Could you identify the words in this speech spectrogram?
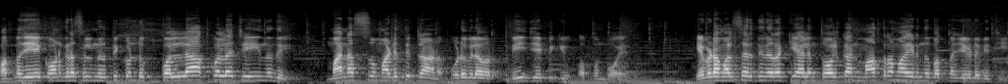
പത്മജയെ കോൺഗ്രസിൽ നിർത്തിക്കൊണ്ട് കൊല്ലാക്കൊല ചെയ്യുന്നതിൽ മനസ്സും അടുത്തിട്ടാണ് ഒടുവിൽ അവർ ബി ജെ പിക്ക് ഒപ്പം പോയത്. എവിടെ മത്സരത്തിന് ഇറക്കിയാലും തോൽക്കാൻ മാത്രമായിരുന്നു പത്മജയുടെ വിധി.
